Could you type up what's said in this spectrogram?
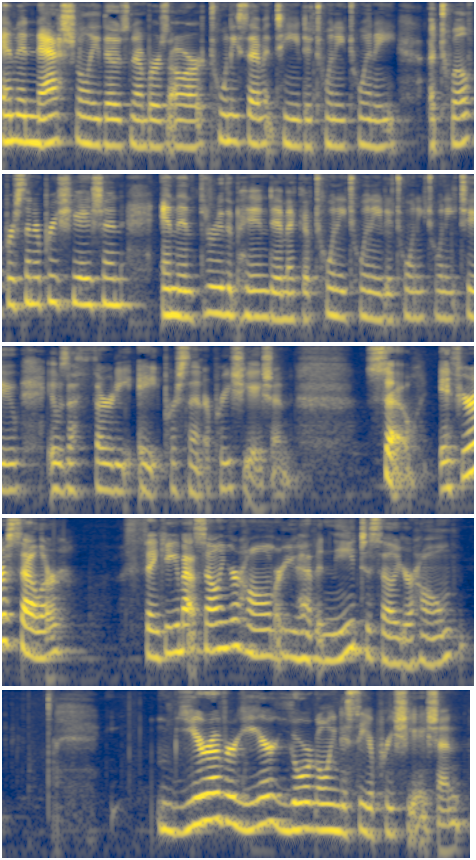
And then nationally, those numbers are 2017 to 2020, a 12% appreciation. And then through the pandemic of 2020 to 2022, it was a 38% appreciation. So if you're a seller thinking about selling your home or you have a need to sell your home, year over year, you're going to see appreciation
